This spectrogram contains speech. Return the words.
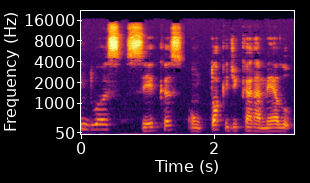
amêndoas secas, um toque de caramelo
